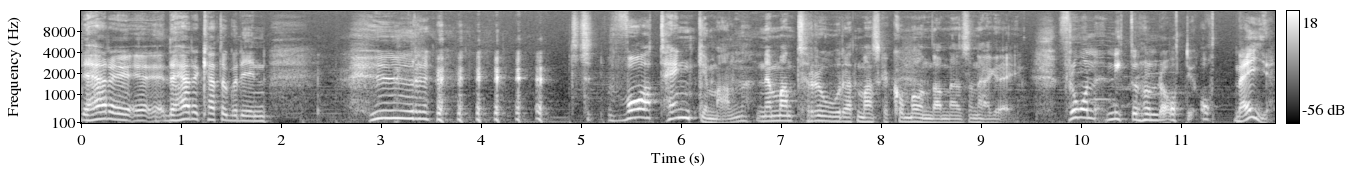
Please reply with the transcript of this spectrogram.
Det här är, det här är kategorin hur... Vad tänker man när man tror att man ska komma undan med en sån här grej? Från 1988... Nej!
